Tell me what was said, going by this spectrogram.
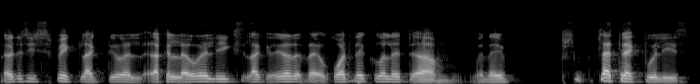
No disrespect, like to a like a lower leagues, like you know, they, what they call it? Um, when they flat track bullies,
